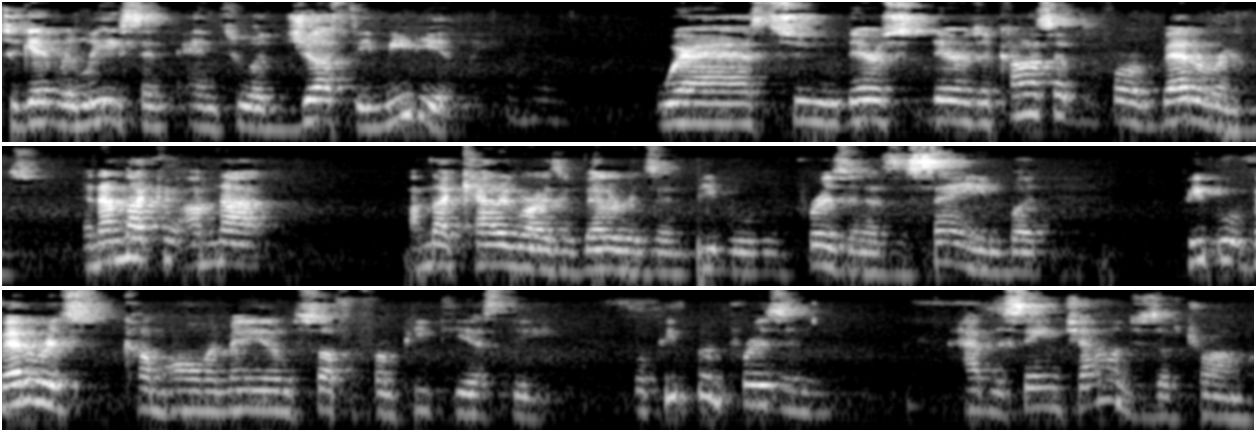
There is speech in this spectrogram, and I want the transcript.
to get released and, and to adjust immediately. Whereas to there's there's a concept for veterans, and I'm not I'm not I'm not categorizing veterans and people in prison as the same, but people veterans come home and many of them suffer from PTSD. Well, people in prison have the same challenges of trauma,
